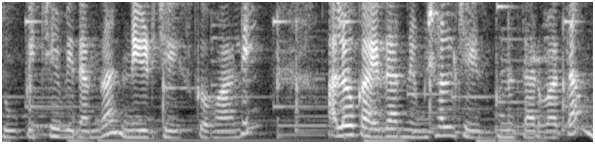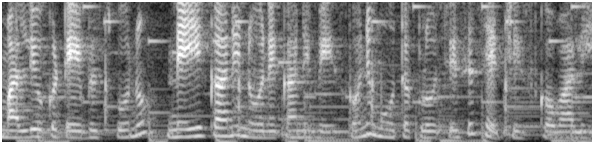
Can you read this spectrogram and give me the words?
చూపించే విధంగా నీడ్ చేసుకోవాలి. అలా ఒక ఐదారు నిమిషాలు చేసుకున్న తర్వాత మళ్ళీ ఒక టేబుల్ స్పూను నెయ్యి కానీ నూనె కానీ వేసుకొని మూత క్లోజ్ చేసి సెట్ చేసుకోవాలి.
